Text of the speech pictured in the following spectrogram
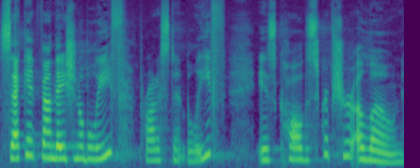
Second foundational belief, Protestant belief, is called Scripture alone.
